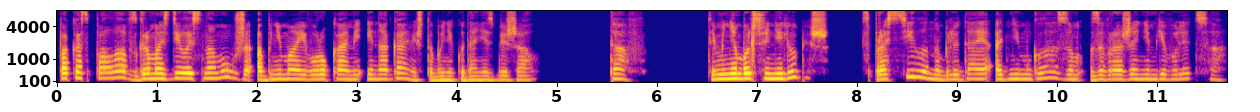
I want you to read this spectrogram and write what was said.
Пока спала, взгромоздилась на мужа, обнимая его руками и ногами, чтобы никуда не сбежал. «Тав, ты меня больше не любишь?» — спросила, наблюдая одним глазом за выражением его лица.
